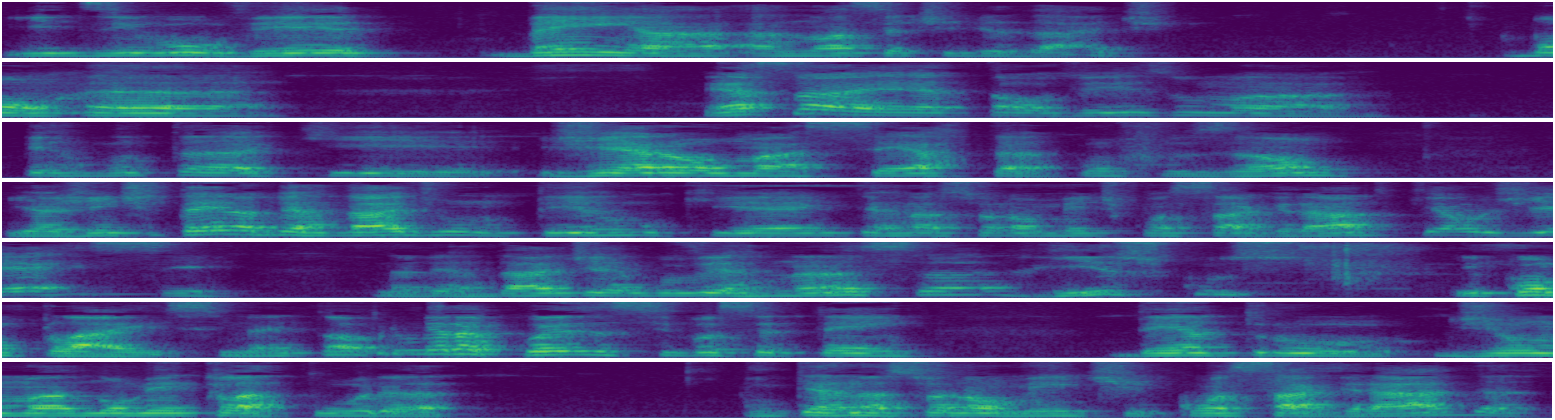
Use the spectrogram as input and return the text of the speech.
e desenvolver bem a, a nossa atividade. Bom, é, essa é talvez uma pergunta que gera uma certa confusão e a gente tem, na verdade, um termo que é internacionalmente consagrado, que é o GRC. Na verdade, é governança, riscos e compliance. Né? Então, a primeira coisa, se você tem dentro de uma nomenclatura internacionalmente consagrada,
